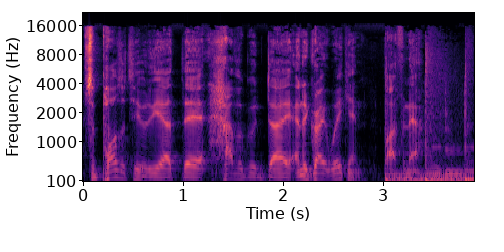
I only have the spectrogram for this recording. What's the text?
Some positivity out there. Have a good day and a great weekend. Bye for now.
